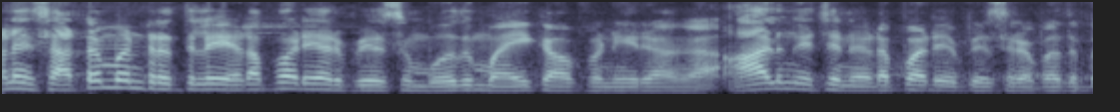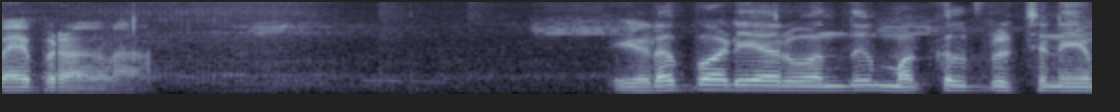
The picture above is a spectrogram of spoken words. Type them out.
ஆனால் சட்டமன்றத்தில் எடப்பாடியார் பேசும்போது மைக் ஆஃப் பண்ணிடுறாங்க. ஆளுங்கட்சி எடப்பாடியார் பேசுகிற பார்த்து பயப்படுறாங்களா? எடப்பாடியார் வந்து மக்கள் பிரச்சனையை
